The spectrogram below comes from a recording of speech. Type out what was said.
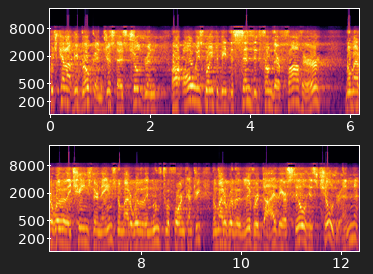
which cannot be broken, just as children are always going to be descended from their father, no matter whether they change their names, no matter whether they move to a foreign country, no matter whether they live or die, they are still his children.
